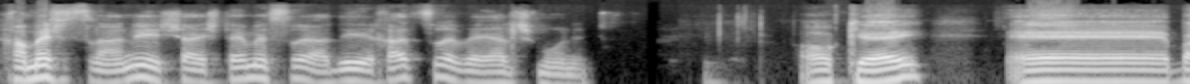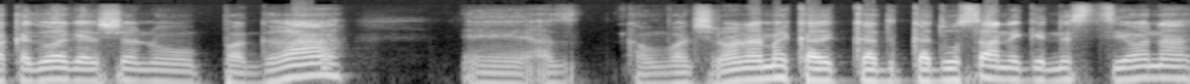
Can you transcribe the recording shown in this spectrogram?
15 אני, שי 12, עדי 11 ואייל 8. אוקיי. אה, בכדורגל יש לנו פגרה, אה, אז כמובן שלא נאמר, כדורסל נגד נס ציונה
